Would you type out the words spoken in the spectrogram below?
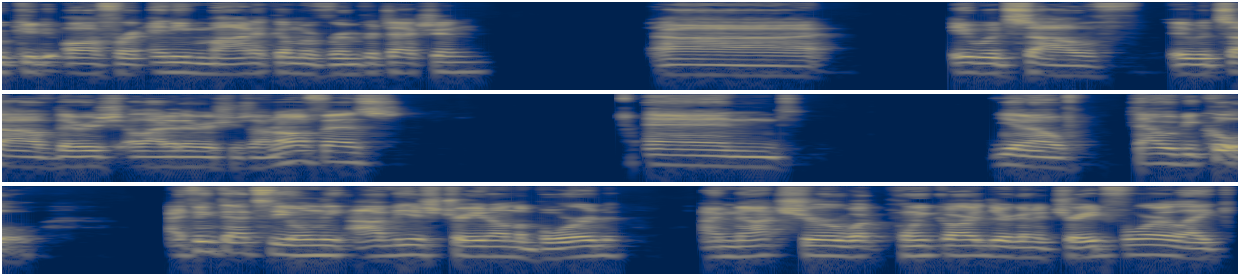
who could offer any modicum of rim protection, uh, it would solve it would solve their a lot of their issues on offense, and you know that would be cool. I think that's the only obvious trade on the board. I'm not sure what point guard they're going to trade for. Like,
